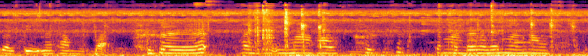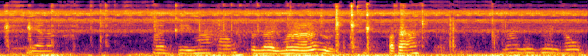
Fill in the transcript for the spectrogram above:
เลยตีนะทำแบบเจอใส่สีมากเขาจะมาได้เงินเงินเขาเนี่ยนะใส่สีมากเขาเป็นไรมาเหรอกาแฟอะมาเพื่อนเขาไป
